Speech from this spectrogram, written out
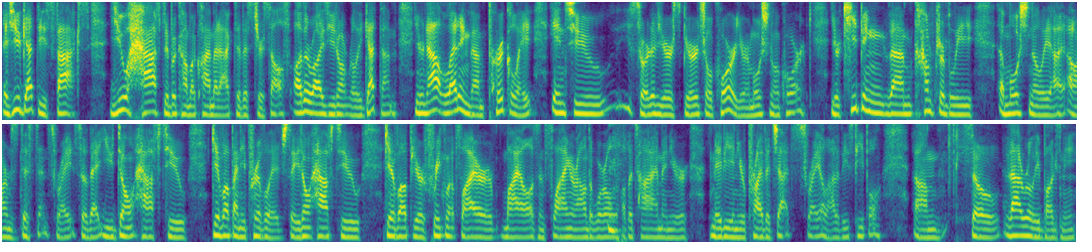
if you get these facts, you have to become a climate activist yourself. Otherwise, you don't really get them. You're not letting them percolate into sort of your spiritual core, your emotional core. You're keeping them comfortably emotionally at arm's distance, right? So that you don't have to give up any privilege. So you don't have to give up your frequent flyer miles and flying around the world all the time and you're maybe in your private jets, right? A lot of these people. Um, so that really bugs me.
